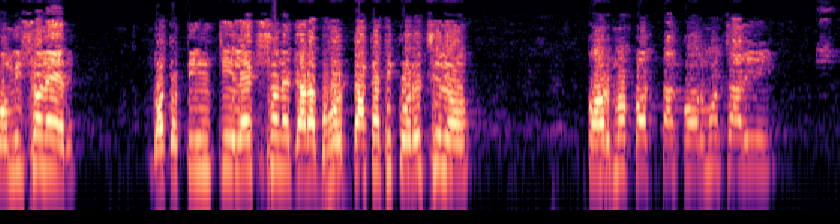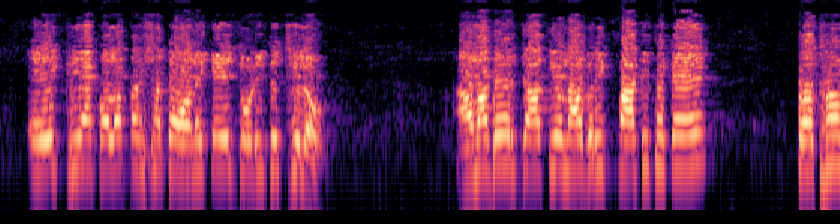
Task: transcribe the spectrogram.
কমিশনের গত তিনটি ইলেকশনে যারা ভোট ডাকাতি করেছিল, কর্মকর্তা, কর্মচারী এই ক্রিয়াকলাপের সাথে অনেকেই জড়িত ছিল। আমাদের জাতীয় নাগরিক পার্টি থেকে প্রথম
